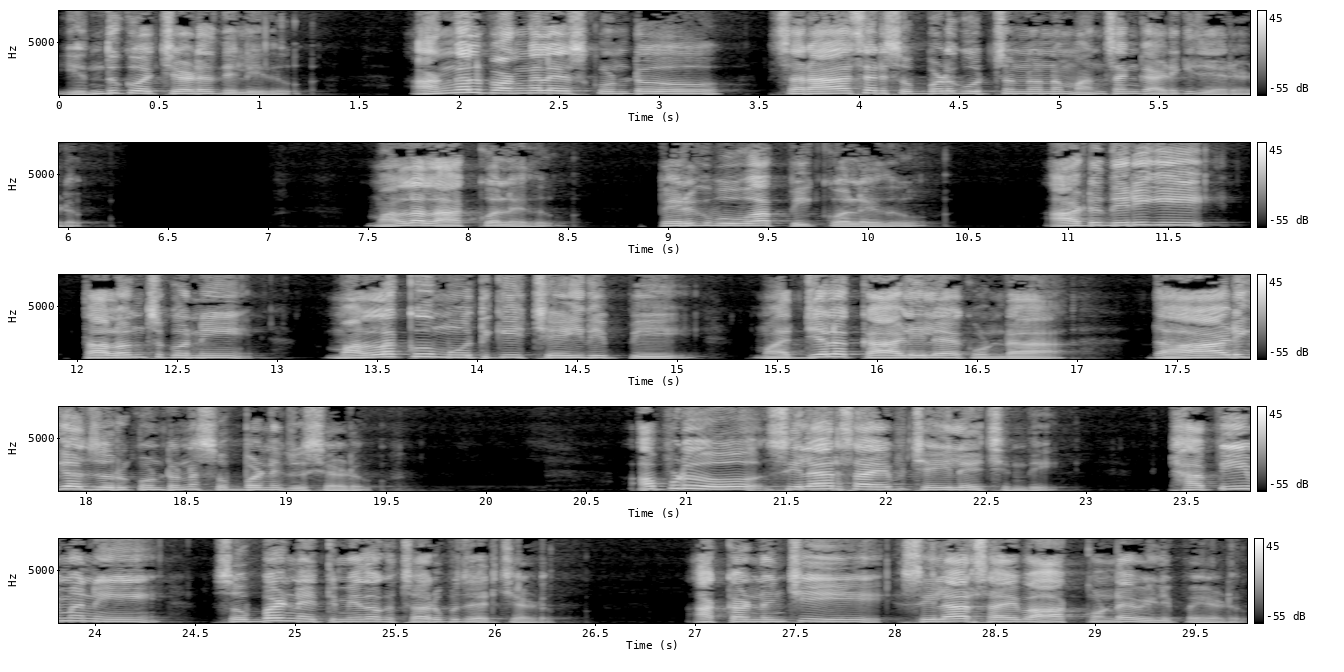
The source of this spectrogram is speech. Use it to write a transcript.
ఎందుకు వచ్చాడో తెలీదు. అంగలు పంగలేసుకుంటూ సరాసరి సుబ్బడు కూర్చున్నున్న మంచం కాడికి చేరాడు. మళ్ళా లాక్కోలేదు. పెరుగు బువ్వ పీక్కోలేదు. అటు తిరిగి తలంచుకొని మల్లకు మూతికి చేయి తిప్పి మధ్యలో ఖాళీ లేకుండా దాడిగా జురుకుంటున్న సుబ్బడిని చూశాడు. అప్పుడు సిలార్ సాహిబ్ చేయి లేచింది. ఠపీమని సుబ్బడి నెత్తి మీద ఒక చరుపు జరిచాడు. అక్కడి నుంచి సిలార్ సాహిబ్ ఆక్కుండా వెళ్ళిపోయాడు.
